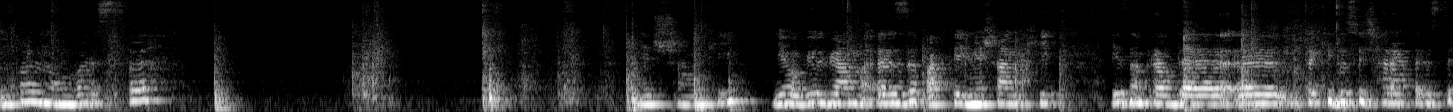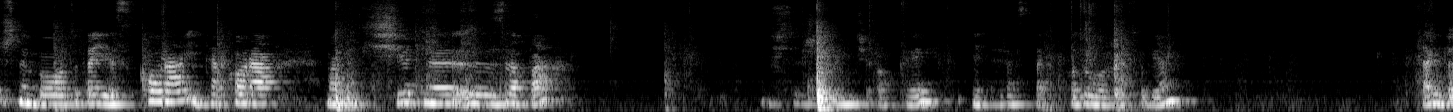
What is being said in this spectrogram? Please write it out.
dolną warstwę mieszanki. Ja uwielbiam e, zapach tej mieszanki. Jest naprawdę e, taki dosyć charakterystyczny, bo tutaj jest kora i ta kora ma taki świetny e, zapach. Myślę, że będzie ok. I teraz tak podłożę sobie. Tak do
